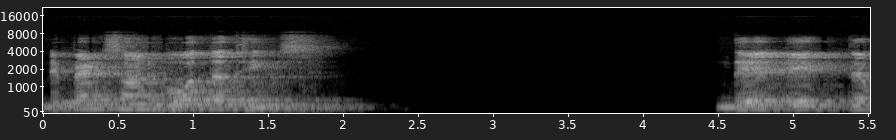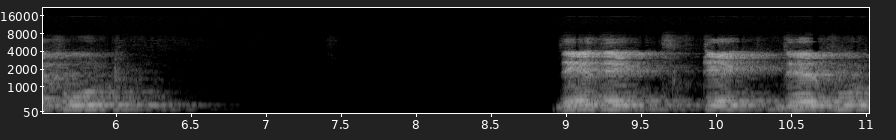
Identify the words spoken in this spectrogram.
depends on both the things they take the food they, they take their food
